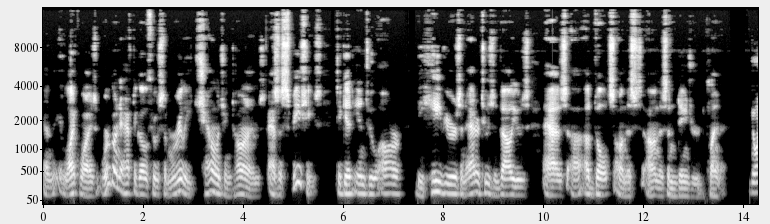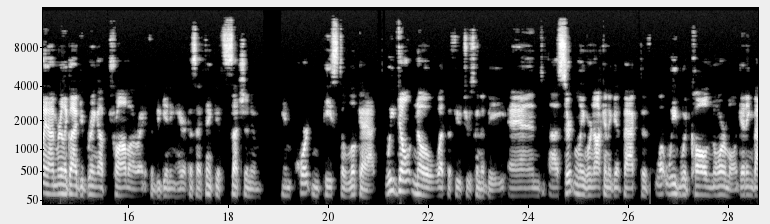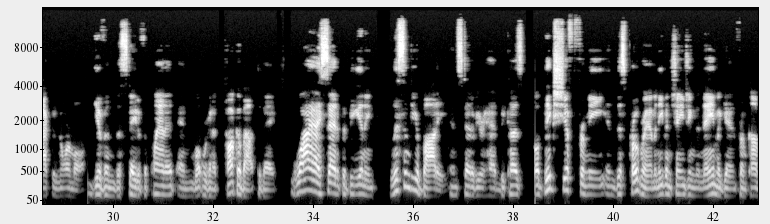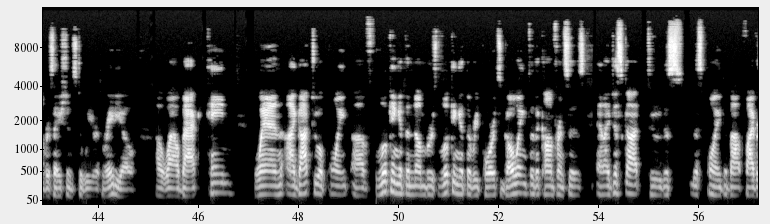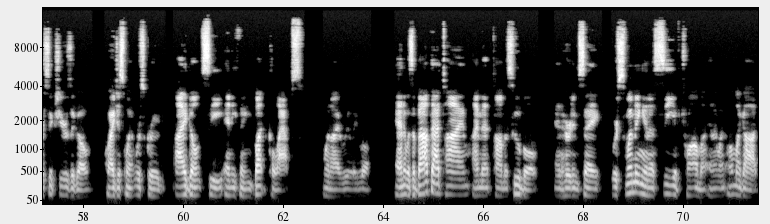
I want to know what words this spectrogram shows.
And likewise, we're going to have to go through some really challenging times as a species to get into our behaviors and attitudes and values as uh, adults on this on this endangered planet. Duane, I'm really glad you bring up trauma right at the beginning here because I think it's such an important piece to look at. We don't know what the future is going to be, and uh, certainly we're not going to get back to what we would call normal, getting back to normal, given the state of the planet and what we're going to talk about today. Why I said at the beginning, listen to your body instead of your head, because a big shift for me in this program, and even changing the name again from Conversations to We Earth Radio a while back, came when I got to a point of looking at the numbers, looking at the reports, going to the conferences, and I just got to this, this point about five or six years ago where I just went, we're screwed. I don't see anything but collapse when I really look. And it was about that time I met Thomas Hübl and heard him say, we're swimming in a sea of trauma. And I went, oh my God,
